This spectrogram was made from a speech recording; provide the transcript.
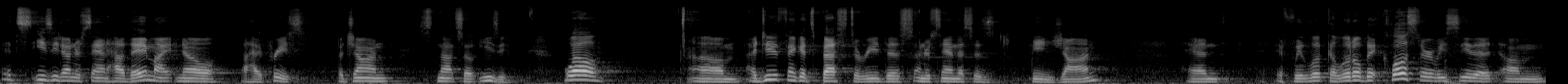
It's easy to understand how they might know a high priest, but John, it's not so easy. Well, um, I do think it's best to read this, understand this as being John. And if we look a little bit closer, we see that, um,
